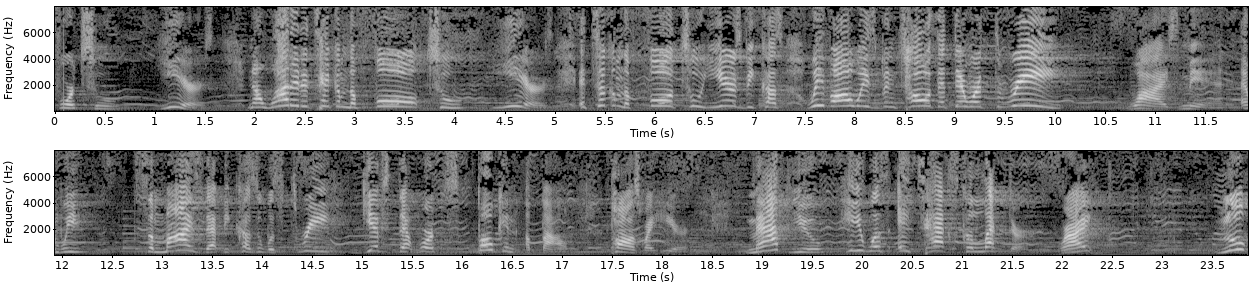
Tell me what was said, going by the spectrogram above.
for two years. Now, why did it take them the full two years? It took them the full two years because we've always been told that there were three wise men. And we surmised that because it was three gifts that were spoken about. Pause right here. Matthew, he was a tax collector, right? Luke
